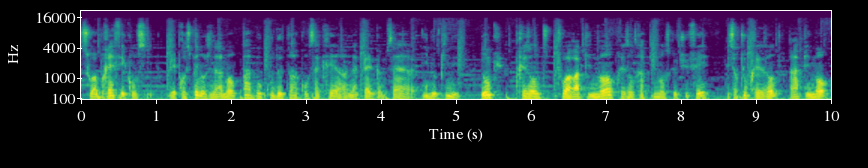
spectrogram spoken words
Sois bref et concis. Les prospects n'ont généralement pas beaucoup de temps à consacrer à un appel comme ça euh, inopiné. Donc présente-toi rapidement, présente rapidement ce que tu fais et surtout présente rapidement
